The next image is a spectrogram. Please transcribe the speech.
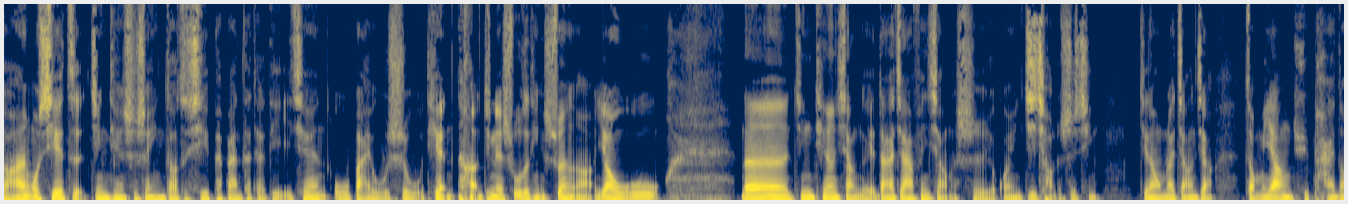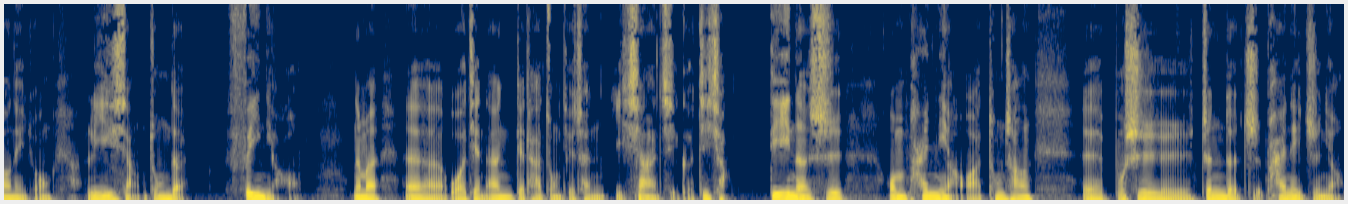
早安，我是叶子。今天是摄影早自习陪伴大家第一千五百五十五天哈，今天数字挺顺啊，幺五五。那今天想给大家分享的是有关于技巧的事情。今天我们来讲讲怎么样去拍到那种理想中的飞鸟。那么，呃，我简单给它总结成以下几个技巧。第一呢，是我们拍鸟啊，通常，呃，不是真的只拍那只鸟，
